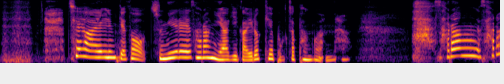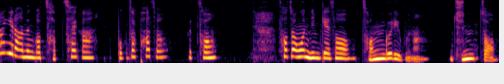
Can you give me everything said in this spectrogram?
최하일님께서 중1의 사랑 이야기가 이렇게 복잡한 거였나요? 하, 사랑, 사랑이라는 것 자체가 복잡하죠. 그쵸? 서정훈님께서 정글이구나. 진짜.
